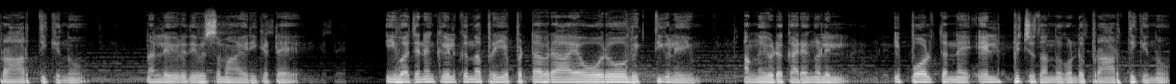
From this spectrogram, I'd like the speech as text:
പ്രാർത്ഥിക്കുന്നു. നല്ലൊരു ദിവസമായിരിക്കട്ടെ. ഈ വചനം കേൾക്കുന്ന പ്രിയപ്പെട്ടവരായ ഓരോ വ്യക്തികളെയും അങ്ങയുടെ കരങ്ങളിൽ ഇപ്പോൾ തന്നെ ഏൽപ്പിച്ചു തന്നുകൊണ്ട് പ്രാർത്ഥിക്കുന്നു.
